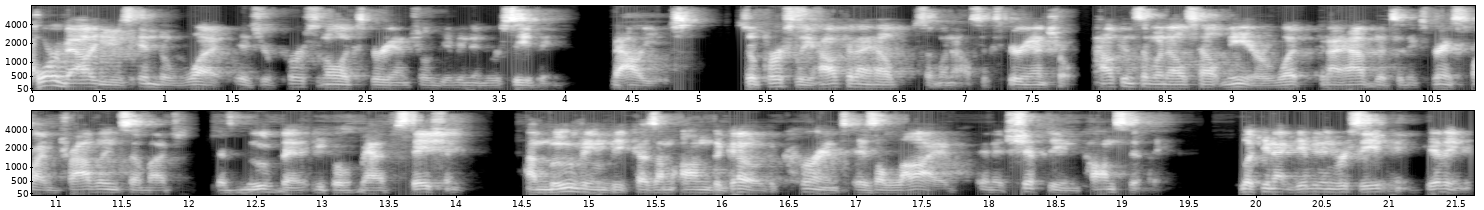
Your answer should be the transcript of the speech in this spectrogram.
Core values in the what is your personal experiential giving and receiving values. So personally, how can I help someone else? Experiential. How can someone else help me? Or what can I have that's an experience? That's why I'm traveling so much because movement equals manifestation. I'm moving because I'm on the go. The current is alive and it's shifting constantly. Looking at giving and receiving, giving.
